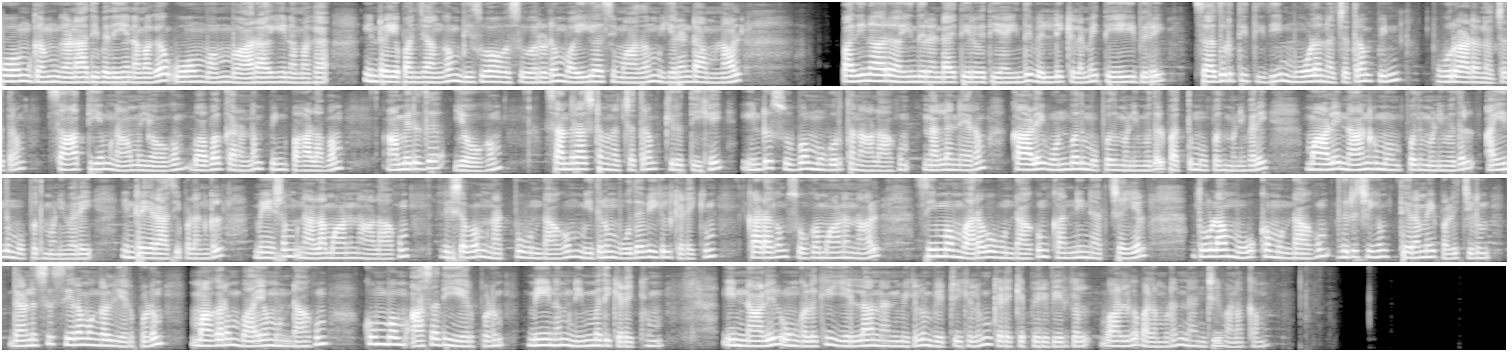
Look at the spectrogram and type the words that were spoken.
ஓம் come கணாதிபதியே நமக. ஓம் வம் வாராகி நமக. இன்றைய பஞ்சாங்கம் விசுவாவசு வருடம் வைகாசி மாதம் இரண்டாம் நாள் பதினாறு ஐந்து ரெண்டாயிரத்தி இருபத்தி ஐந்து வெள்ளிக்கிழமை தேய்பிரை சதுர்த்தி திதி மூல நட்சத்திரம் பின் பூராட நட்சத்திரம். சாத்தியம் நாமயோகம் பவகரணம் பின் பாலவம் அமிர்த யோகம் சந்திராஷ்டம நட்சத்திரம் கிருத்திகை. இன்று சுப முகூர்த்த நாளாகும். நல்ல நேரம். காலை ஒன்பது முப்பது மணி முதல் பத்து முப்பது மணி வரை. மாலை நான்கு முப்பது மணி முதல் ஐந்து முப்பது மணி வரை. இன்றைய ராசி பலன்கள். மேஷம் நலமான நாளாகும். ரிஷபம் நட்பு உண்டாகும். மிதனும் உதவிகள் கிடைக்கும். கடகம் சுகமான நாள் சிம்மம் வரவு உண்டாகும் கண்ணின் நற்செயல் துலாம் ஊக்கம் உண்டாகும் விருச்சிகம் திறமை பளிச்சிடும் தனுசு சிரமங்கள் ஏற்படும் மகரம் பயம் உண்டாகும் கும்பம் அசதி ஏற்படும் மீனம் நிம்மதி கிடைக்கும். இந்நாளில் உங்களுக்கு எல்லா நன்மைகளும் வெற்றிகளும் கிடைக்கப் பெறுவீர்கள். வாழ்க வளமுடன். நன்றி வணக்கம்.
